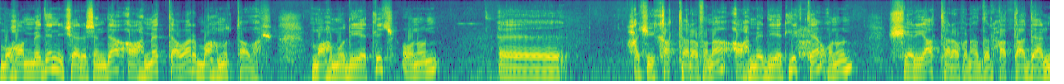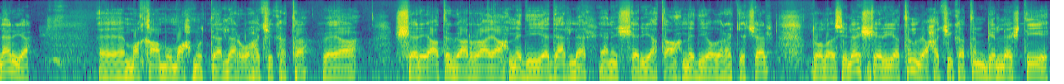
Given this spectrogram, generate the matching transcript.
Muhammed'in içerisinde Ahmet de var, Mahmud da var. Mahmudiyetlik onun eee, hakikat tarafına, Ahmediyetlik de onun şeriat tarafınadır. Hatta derler ya, e, makamı Mahmud derler o hakikata veya şeriatı Ahmediye derler. Yani şeriat Ahmediye olarak geçer. Dolayısıyla şeriatın ve hakikatin birleştiği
